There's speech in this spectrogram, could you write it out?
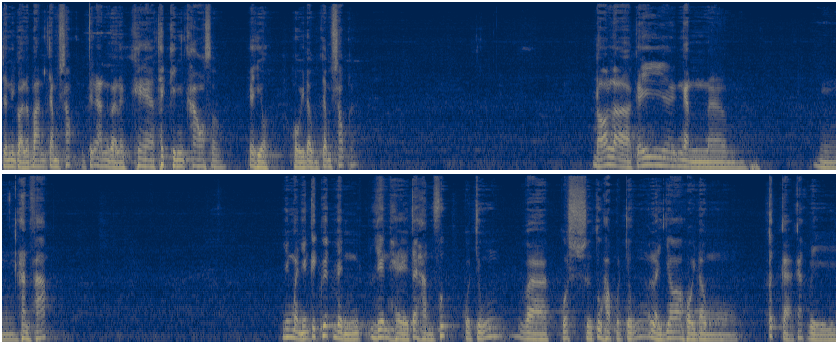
Cho nên gọi là ban chăm sóc tiếng anh gọi là care taking council cái hiểu hội đồng chăm sóc đó. đó là cái ngành uh, hành pháp. Nhưng mà những cái quyết định liên hệ tới hạnh phúc của chúng và của sự tu học của chúng là do hội đồng tất cả các vị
